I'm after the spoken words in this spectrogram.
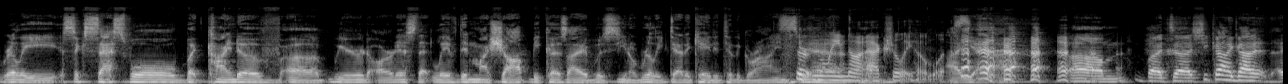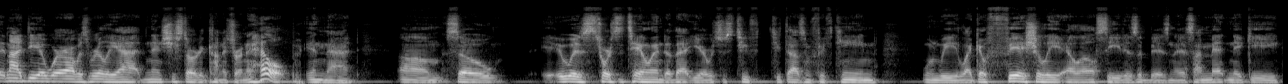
really successful but kind of uh, weird artist that lived in my shop because I was you know really dedicated to the grind. Certainly Yeah, not actually homeless. Yeah. um, but uh, she kind of got an idea where I was really at, and then she started kind of trying to help in that. Um, so it was towards the tail end of that year, which was two, 2015, when we like officially LLC'd as a business. I met Nikki.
